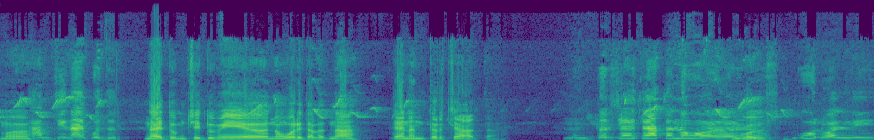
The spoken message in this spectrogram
मग? आमची नाही पद्धत. नाही तुमची तुम्ही अं, नऊवारीत आलात ना? त्यानंतरच्या आता. नंतरच्या इथे आता नव गोल. गोलवालनी.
